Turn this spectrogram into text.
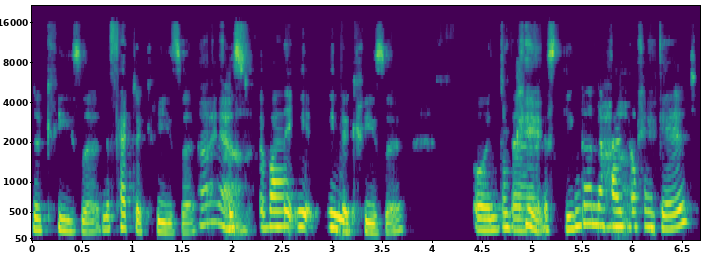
eine Krise, eine fette Krise. Ah, ja. Es war eine e-, Ehekrise. Und äh, okay. äh, es ging dann ah, halt okay. auch um Geld.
